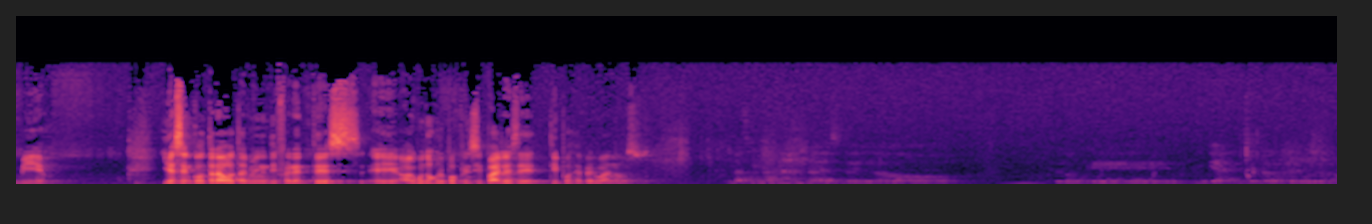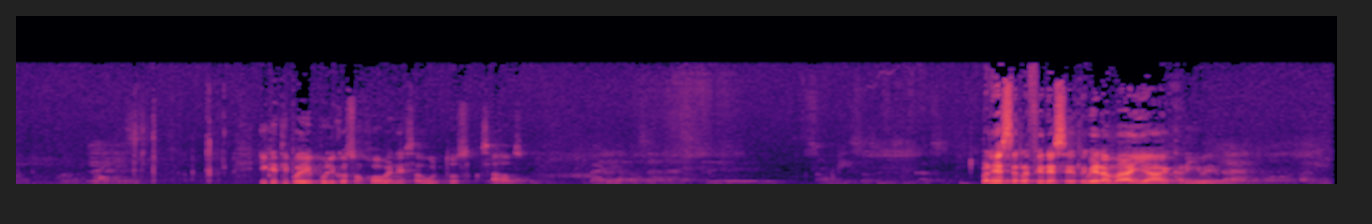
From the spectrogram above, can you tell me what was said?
Bien. ¿Y has encontrado también diferentes, eh, algunos grupos principales de tipos de peruanos? ¿Y qué tipo de público son jóvenes, adultos, casados? Playa se refiere a Rivera Maya, Caribe, Claro, con alguien,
